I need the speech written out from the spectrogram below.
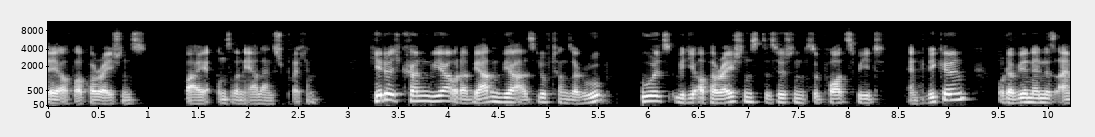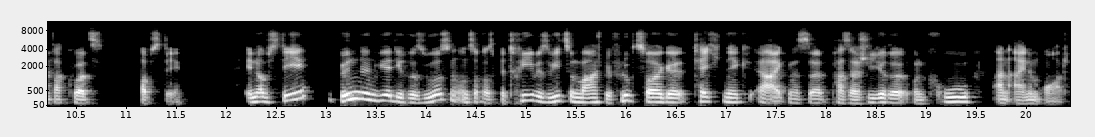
Day of Operations bei unseren Airlines sprechen. Hierdurch können wir oder werden wir als Lufthansa Group Tools wie die Operations Decision Support Suite entwickeln oder wir nennen es einfach kurz OPSD. In OPSD bündeln wir die Ressourcen unseres Betriebes, wie zum Beispiel Flugzeuge, Technik, Ereignisse, Passagiere und Crew an einem Ort.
